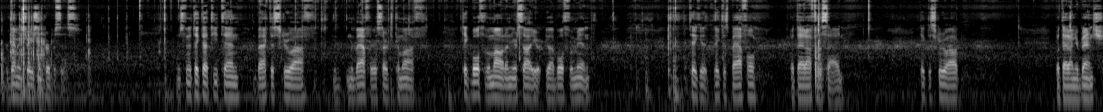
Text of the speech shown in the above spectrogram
for demonstration purposes. I'm just going to take that T10 back this screw off and the baffle will start to come off. Take both of them out on your side, you'll have both of them in. Take it, take this baffle, put that off to the side. Take the screw out, put that on your bench.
